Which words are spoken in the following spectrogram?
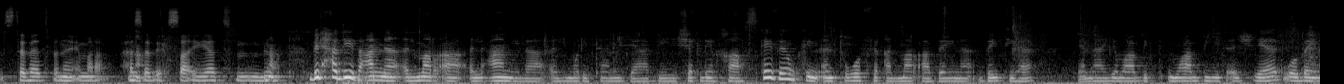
54% استفادت منها امرأة حسب نعم. إحصائيات نعم. بالحديث عن المرأة العاملة الموريتانية بشكل خاص كيف يمكن أن توفق المرأة بين بيتها لأنها هي مربية أجيال وبين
